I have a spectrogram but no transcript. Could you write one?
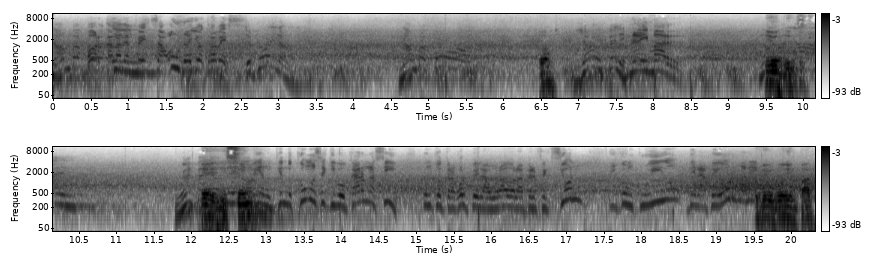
Number Corta la 14. defensa una y otra vez. De Bruyne. Number 4. Ó, João Felix. Neymar. Meu Number Deus. Isso, hein? Todavía no entiendo cómo se equivocaron así. Un contragolpe elaborado a la perfección y concluido de la peor manera. O gol de empate.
